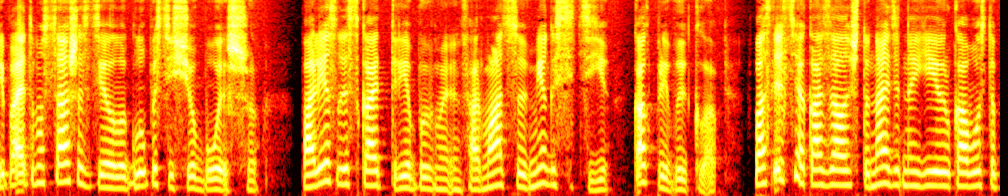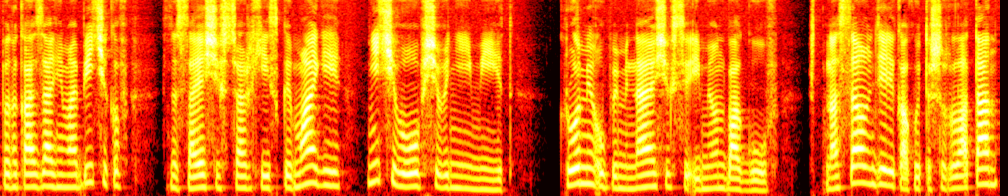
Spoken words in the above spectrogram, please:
и поэтому Саша сделала глупость еще большую. Полезла искать требуемую информацию в мегасети, как привыкла. Впоследствии оказалось, что найденное ею руководство по наказаниям обидчиков с настоящей шархийской магией ничего общего не имеет, кроме упоминающихся имен богов, что на самом деле какой-то шарлатан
